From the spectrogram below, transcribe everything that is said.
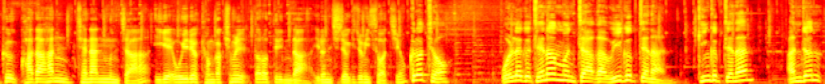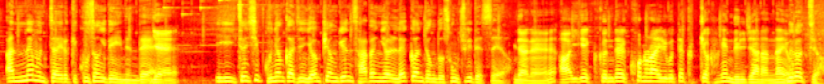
그 과다한 재난 문자 이게 오히려 경각심을 떨어뜨린다 이런 지적이 좀 있어왔지요. 그렇죠. 원래 그 재난 문자가 위급 재난, 긴급 재난, 안전 안내 문자 이렇게 구성이 돼 있는데 예, 이게 2019년까지는 연평균 414건 정도 송출이 됐어요. 네네. 아 이게 근데 코로나 19 때 급격하게 늘지 않았나요? 늘었죠.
